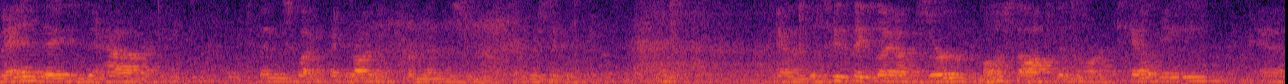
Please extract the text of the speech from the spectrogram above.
mandated to have things like, I drive a tremendous amount every single day. And the two things I observe most often are tailgating, and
